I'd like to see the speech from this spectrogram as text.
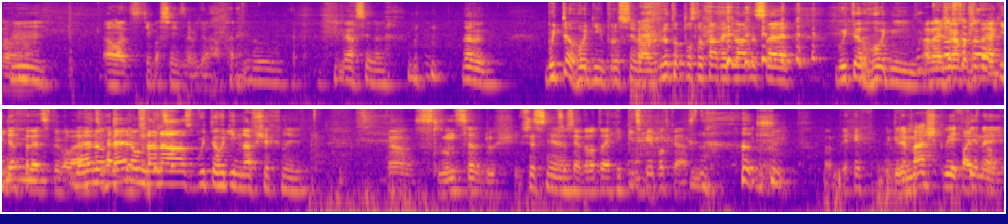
no. Hmm. Ale s tím asi nic neuděláme. No, asi ne. Nevím. Buďte hodní, prosím vás. Kdo to posloucháte, díváte se, buďte hodní. A ne, že nám nějaký death threats, ty vole. Nejenom, nejenom na nás, buďte hodní na všechny. Jo, slunce v duši. Přesně. Přesně, tohle je hippícký podcast. Jaký, Kde máš květiny?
